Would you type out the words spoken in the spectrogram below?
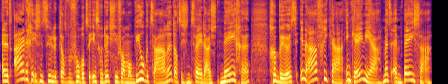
En het aardige is natuurlijk dat bijvoorbeeld de introductie van mobiel betalen, dat is in 2009 gebeurd in Afrika, in Kenia, met M-Pesa.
